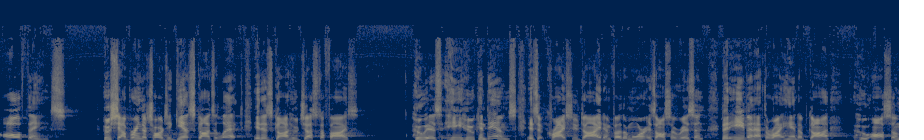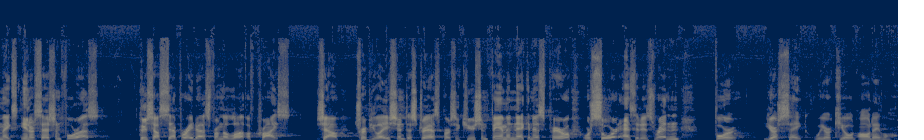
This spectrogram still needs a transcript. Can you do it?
all things? Who shall bring a charge against God's elect? It is God who justifies. Who is he who condemns? Is it Christ who died and furthermore is also risen? But even at the right hand of God, who also makes intercession for us, who shall separate us from the love of Christ? Shall tribulation, distress, persecution, famine, nakedness, peril, or sword, as it is written, For your sake we are killed all day long.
